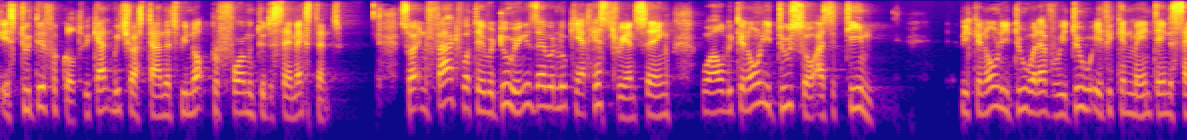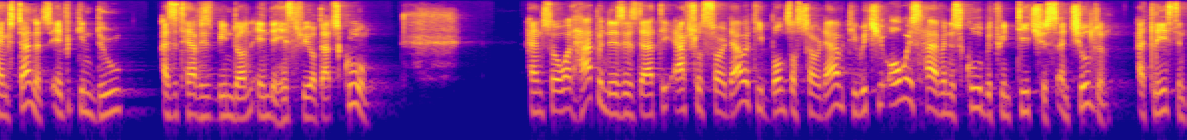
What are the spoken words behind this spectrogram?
is too difficult. We can't reach our standards. We're not performing to the same extent. So, in fact, what they were doing is they were looking at history and saying, well, we can only do so as a team we can only do whatever we do if we can maintain the same standards, if we can do as it has been done in the history of that school. And so what happened is, is that the actual solidarity, bonds of solidarity, which you always have in a school between teachers and children, at least in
